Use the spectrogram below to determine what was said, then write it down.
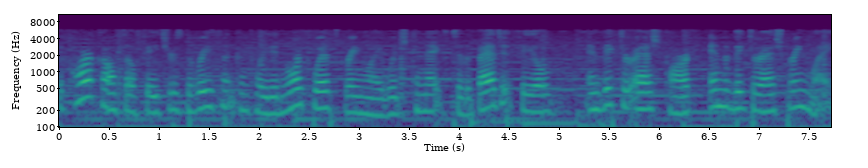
The park also features the recent completed Northwest Greenway which connects to the Badgett Field and Victor Ashe Park and the Victor Ashe Greenway.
